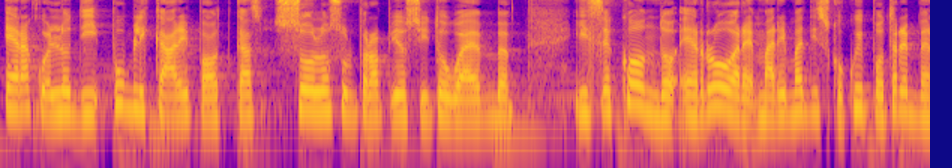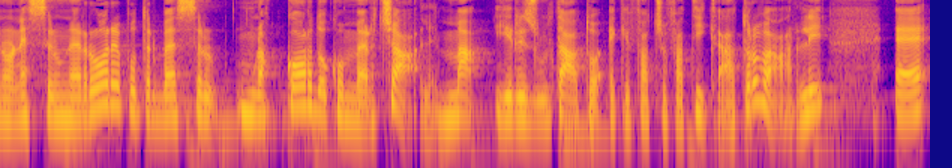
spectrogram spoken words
era quello di pubblicare i podcast solo sul proprio sito web. Il secondo errore, ma ribadisco qui potrebbe non essere un errore, potrebbe essere un accordo commerciale, ma il risultato è che faccio fatica a trovarli, è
